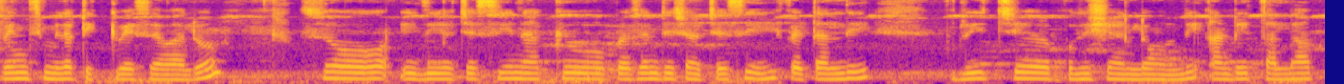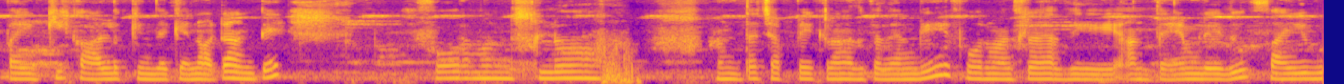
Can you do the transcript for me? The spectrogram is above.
ట్విన్స్ మీద టిక్ వేసేవాళ్ళు. సో ఇది వచ్చేసి నాకు ప్రజెంటేషన్ వచ్చేసి ఫెటల్ది బ్రీచ్ పొజిషన్లో ఉంది. అంటే తల పైకి కాళ్ళు కిందకి అనమాట అంటే ఫోర్ మంత్స్లో అంత చెప్పేకి రాదు కదండి. ఫోర్ మంత్స్లో అది అంత ఏం లేదు. ఫైవ్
